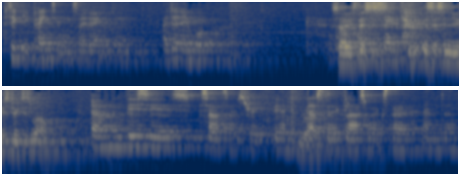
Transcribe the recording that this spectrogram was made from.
particularly paintings. I don't I don't know what. So what is this would say about- is this in New Street as well? Um, this is Southside Street. The end. Of, Right. That's the glassworks there, and um,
